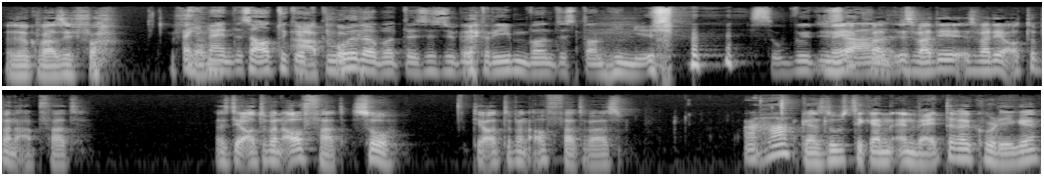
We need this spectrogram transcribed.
Also quasi vor. Ich meine, das Auto geht Apo- gut, aber das ist übertrieben, wann das dann hin ist. so würde ich Naja, sagen. es war die, es war die Autobahnabfahrt. Also die Autobahnauffahrt. So, die Autobahnauffahrt war es. Aha. Ganz lustig, ein, ein weiterer Kollege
